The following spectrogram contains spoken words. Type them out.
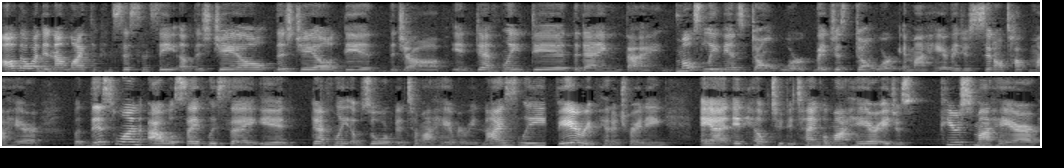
Although I did not like the consistency of this gel, this gel did the job. It definitely did the dang thing. Most leave-ins don't work. They just don't work in my hair. They just sit on top of my hair. But this one, I will safely say it definitely absorbed into my hair very nicely, very penetrating, and it helped to detangle my hair. It just pierced my hair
